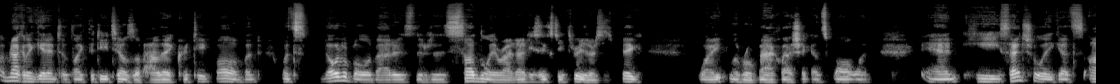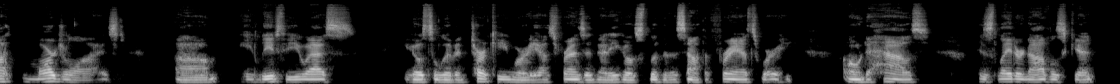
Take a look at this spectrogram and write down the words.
I'm not going to get into like the details of how they critique Baldwin, but what's notable about it is there's suddenly around 1963 there's this big white liberal backlash against Baldwin, and he essentially gets uh, marginalized. Um, he leaves the U.S. He goes to live in Turkey where he has friends, and then he goes to live in the south of France where he owned a house. His later novels get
